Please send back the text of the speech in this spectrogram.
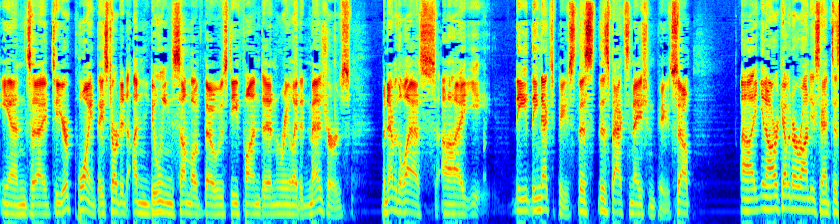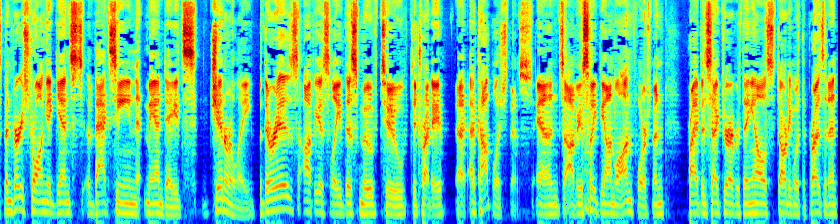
And uh, to your point, they started undoing some of those defund and related measures. But nevertheless, uh, the the next piece, this this vaccination piece. So uh, you know, our governor Ron DeSantis has been very strong against vaccine mandates generally, but there is obviously this move to to try to uh, accomplish this, and obviously beyond law enforcement, private sector, everything else, starting with the president.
